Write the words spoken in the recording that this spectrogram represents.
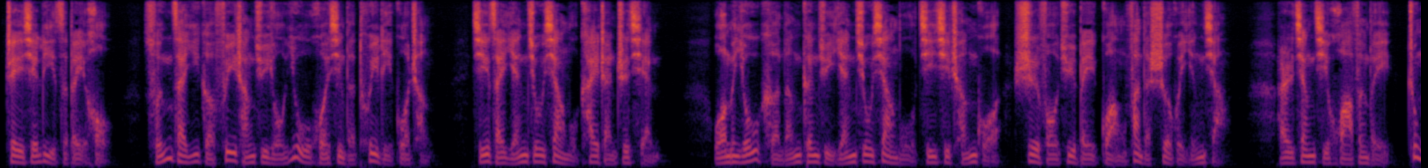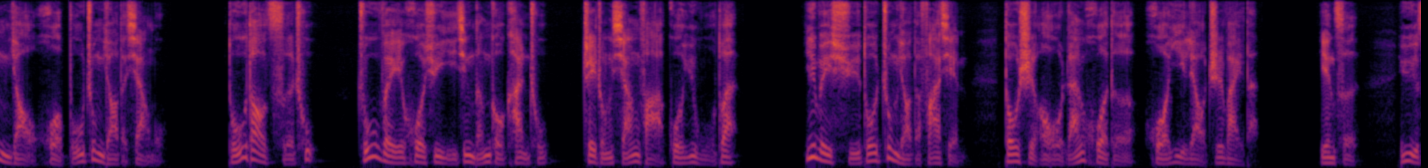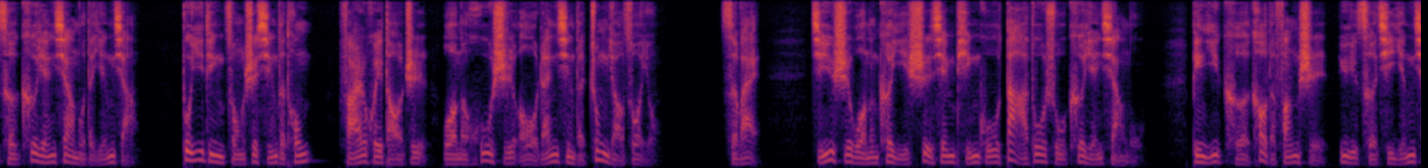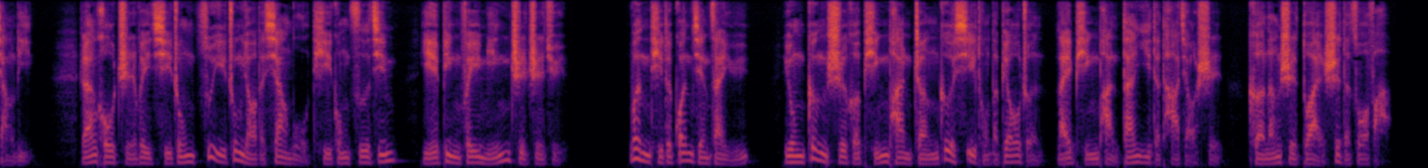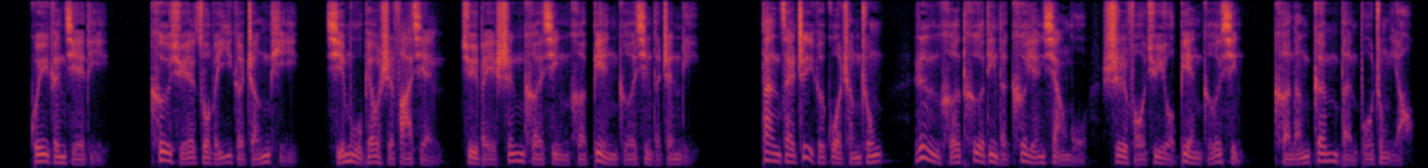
这些例子背后存在一个非常具有诱惑性的推理过程，即在研究项目开展之前，我们有可能根据研究项目及其成果是否具备广泛的社会影响，而将其划分为重要或不重要的项目。读到此处，诸位或许已经能够看出这种想法过于武断，因为许多重要的发现都是偶然获得或意料之外的，因此。预测科研项目的影响不一定总是行得通，反而会导致我们忽视偶然性的重要作用。此外，即使我们可以事先评估大多数科研项目，并以可靠的方式预测其影响力，然后只为其中最重要的项目提供资金，也并非明智之举。问题的关键在于用更适合评判整个系统的标准来评判单一的踏脚石，可能是短视的做法。归根结底。科学作为一个整体，其目标是发现具备深刻性和变革性的真理。但在这个过程中，任何特定的科研项目是否具有变革性，可能根本不重要。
